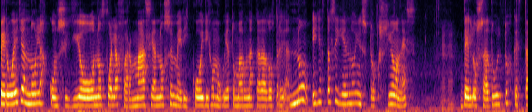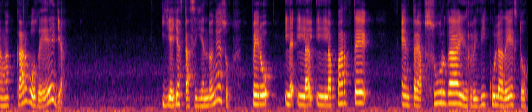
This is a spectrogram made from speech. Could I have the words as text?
pero ella no las consiguió, no fue a la farmacia, no se medicó y dijo me voy a tomar una cada dos, tres días. No, ella está siguiendo instrucciones de los adultos que están a cargo de ella. Y ella está siguiendo en eso. Pero la, la parte entre absurda y ridícula de esto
